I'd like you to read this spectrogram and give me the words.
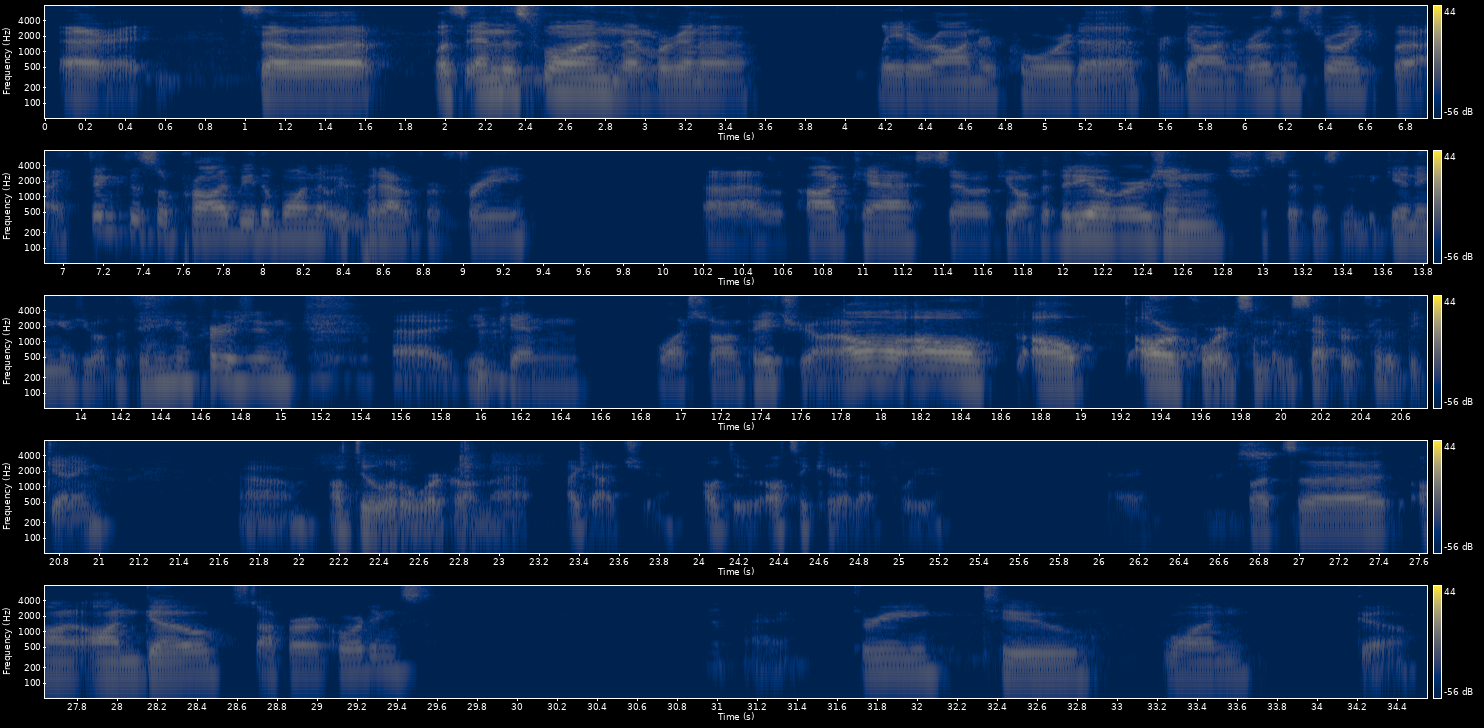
All right. So uh, let's end this one. Then we're gonna later on record uh, for Gane Rozenstruik, but I think this will probably be the one that we put out for free uh, as a podcast. So if you want the video version, should have said this in the beginning. If you want the video version, uh, you can watch it on Patreon. I'll I'll I'll I'll record something separate for the beginning. Um, I'll do a little work on that. I got you. I'll do. I'll take care of that for you. Let's uh on on go stop our recordings. Yep. All right. Three, two, one, go.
